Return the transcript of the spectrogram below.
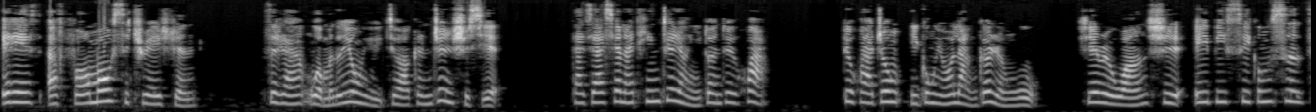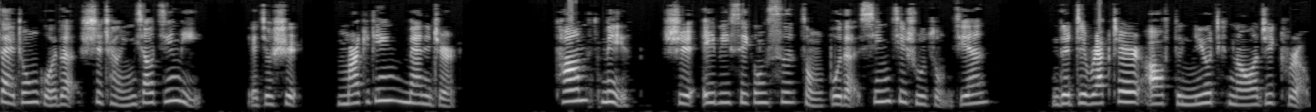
，It is a formal situation。自然，我们的用语就要更正式些。大家先来听这样一段对话，对话中一共有两个人物。Sherry 王是 ABC 公司在中国的市场营销经理，也就是 Marketing Manager。Tom Smith 是 ABC 公司总部的新技术总监，The Director of the New Technology Group。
